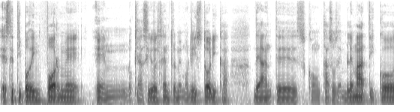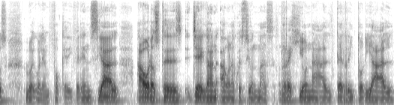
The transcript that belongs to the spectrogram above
este tipo de informe en lo que ha sido el Centro de Memoria Histórica de antes con casos emblemáticos, luego el enfoque diferencial, ahora ustedes llegan a una cuestión más regional, territorial,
